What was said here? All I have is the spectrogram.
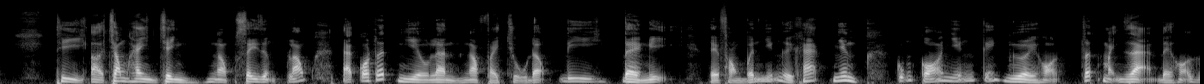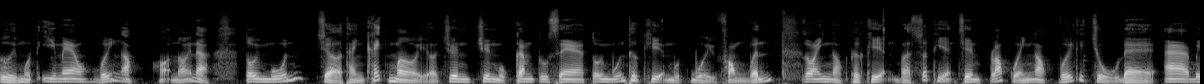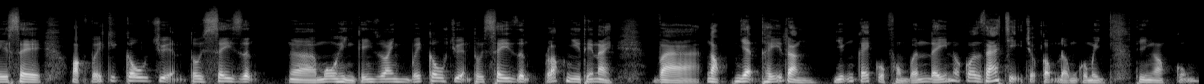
Thì ở trong hành trình Ngọc xây dựng blog đã có rất nhiều lần Ngọc phải chủ động đi đề nghị để phỏng vấn những người khác. Nhưng cũng có những cái người họ rất mạnh dạn để họ gửi một email với Ngọc họ nói là tôi muốn trở thành khách mời ở chuyên chuyên mục Cam Tu Xe, tôi muốn thực hiện một buổi phỏng vấn do anh Ngọc thực hiện và xuất hiện trên blog của anh Ngọc với cái chủ đề ABC hoặc với cái câu chuyện tôi xây dựng À, mô hình kinh doanh với câu chuyện tôi xây dựng blog như thế này. Và Ngọc nhận thấy rằng những cái cuộc phỏng vấn đấy nó có giá trị cho cộng đồng của mình. Thì Ngọc cũng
